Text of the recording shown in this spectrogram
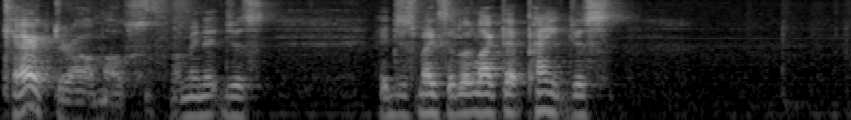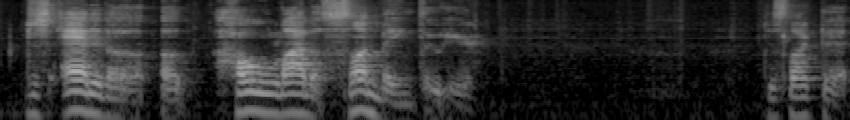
character almost. I mean, it just it just makes it look like that paint just just added a, a whole lot of sunbeam through here. Just like that.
